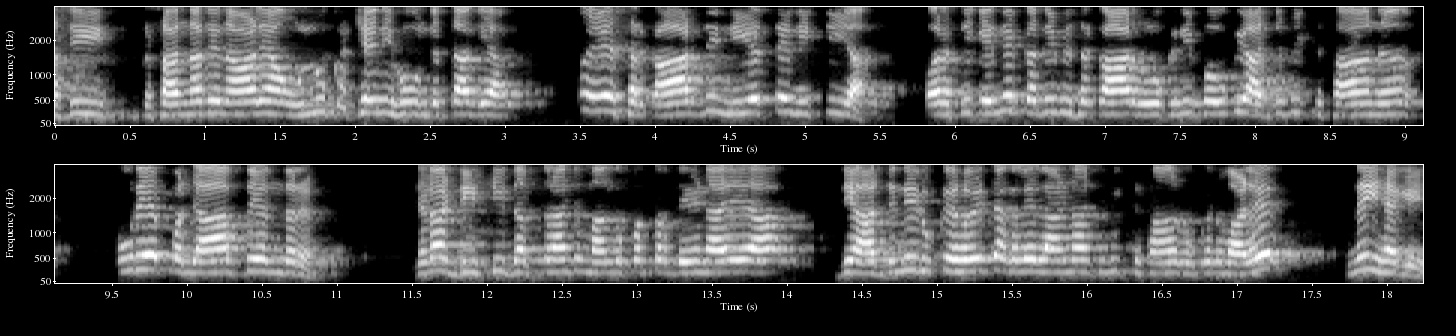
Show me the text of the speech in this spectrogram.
ਅਸੀਂ ਕਿਸਾਨਾਂ ਦੇ ਨਾਲ ਆ, ਉਹਨੂੰ ਇਕੱਠੇ ਨਹੀਂ ਹੋਣ ਦਿੱਤਾ ਗਿਆ। ਤਾਂ ਇਹ ਸਰਕਾਰ ਦੀ ਨੀਅਤ ਤੇ ਨੀਤੀ ਆ। ਪਰ ਅਸੀਂ ਕਹਿੰਦੇ ਕਦੇ ਵੀ ਸਰਕਾਰ ਰੋਕ ਨਹੀਂ ਪਊਗੀ। ਅੱਜ ਵੀ ਕਿਸਾਨ ਪੂਰੇ ਪੰਜਾਬ ਦੇ ਅੰਦਰ ਜਿਹੜਾ ਡੀਸੀ ਦਫ਼ਤਰਾਂ 'ਚ ਮੰਗ ਪੱਤਰ ਦੇਣ ਆਏ ਆ, ਜੇ ਅੱਜ ਨਹੀਂ ਰੁਕੇ ਹੋਏ ਤਾਂ ਅਗਲੇ ਲਾਣਾ 'ਚ ਵੀ ਕਿਸਾਨ ਰੁਕਣ ਵਾਲੇ ਨਹੀਂ ਹੈਗੇ।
